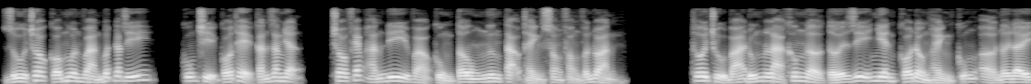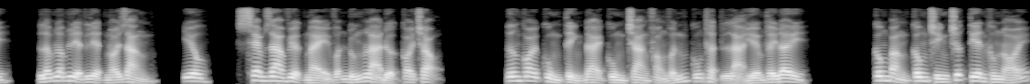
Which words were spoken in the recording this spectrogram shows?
Dù cho có muôn vàn bất đắc dĩ, cũng chỉ có thể cắn răng nhận, cho phép hắn đi vào cùng tông ngưng tạo thành song phỏng vấn đoàn. Thôi chủ bá đúng là không ngờ tới dĩ nhiên có đồng hành cũng ở nơi đây lâm lâm liệt liệt nói rằng, yêu, xem ra việc này vẫn đúng là được coi trọng tương coi cùng tỉnh đài cùng chàng phỏng vấn cũng thật là hiếm thấy đây. Công bằng công chính trước tiên không nói,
